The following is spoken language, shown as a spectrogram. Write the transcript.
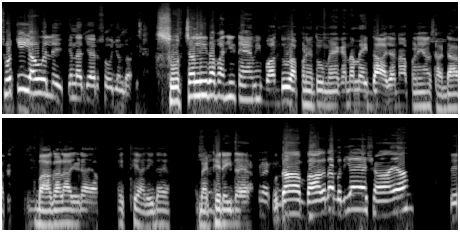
ਸੋਚੀ ਜਾਓ ਹਲੇ ਕਿੰਨਾ ਚਿਰ ਸੋ ਜਾਂਦਾ ਸੋਚਣ ਲਈ ਤਾਂ ਭਾਜੀ ਟਾਈਮ ਹੀ ਵਾਧੂ ਆਪਣੇ ਤੋਂ ਮੈਂ ਕਹਿੰਦਾ ਮੈਂ ਇਦਾਂ ਆ ਜਾਣਾ ਆਪਣੇ ਆ ਸਾਡਾ ਬਾਗ ਵਾਲਾ ਜਿਹੜਾ ਆ ਇੱਥੇ ਆ ਜਾਈਦਾ ਆ ਬੈਠੇ ਰਹੀਦਾ ਆ। ਉਦਾਂ ਬਾਗ ਦਾ ਵਧੀਆ ਆ ਛਾਂ ਆ ਤੇ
